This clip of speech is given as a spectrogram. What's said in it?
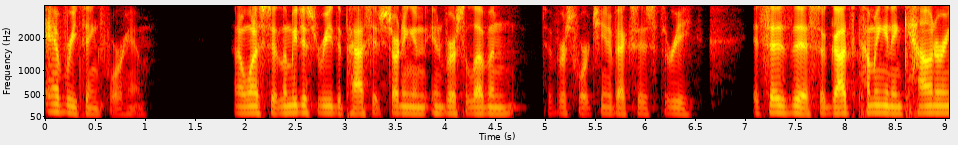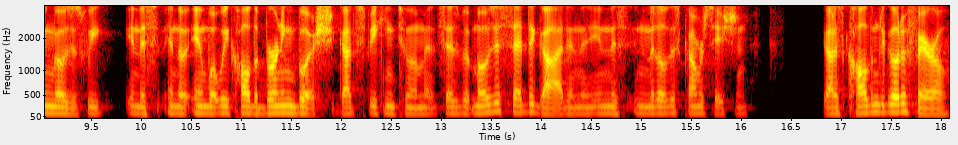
everything for him. And I want us to, let me just read the passage starting in, in verse 11 to verse 14 of Exodus 3 it says this so god's coming and encountering moses. We in this in the in what we call the burning bush god's speaking to him. And it says but moses said to god in, the, in this in the middle of this conversation god has called him to go to pharaoh.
